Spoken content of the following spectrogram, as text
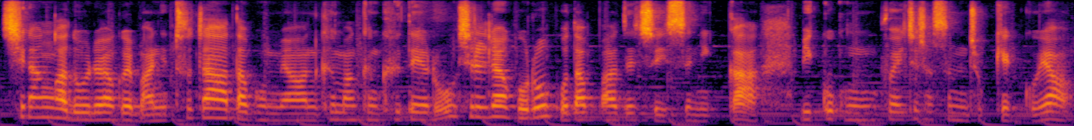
시간과 노력을 많이 투자하다 보면 그만큼 그대로 실력으로 보답받을 수 있으니까 믿고 공부해 주셨으면 좋겠고요.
